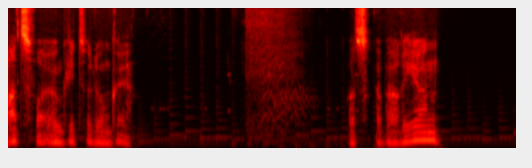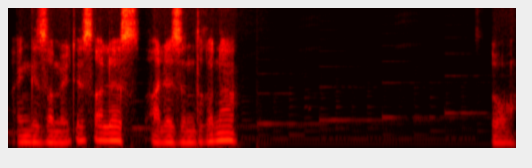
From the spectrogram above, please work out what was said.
Schwarz war irgendwie zu dunkel. Was reparieren. Eingesammelt ist alles. Alle sind drinne. So,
